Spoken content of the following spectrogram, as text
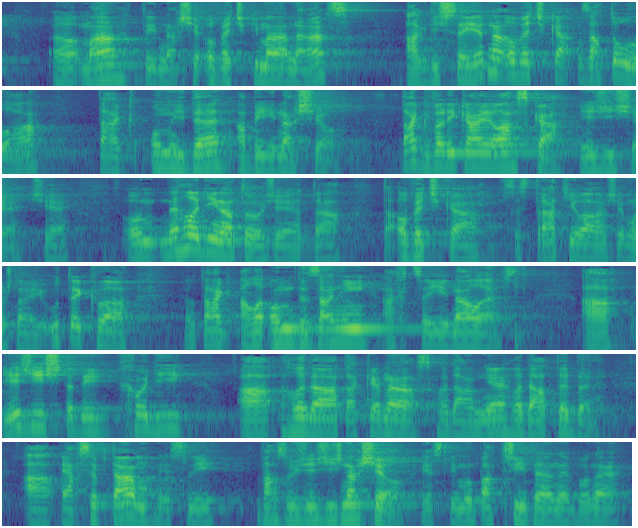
má ty naše ovečky, má nás a když se jedna ovečka zatoulá, tak on jde, aby ji našel. Tak veliká je láska Ježíše, že on nehledí na to, že ta, ta ovečka se ztratila, že možná ji utekla, jo, tak, ale on jde za ní a chce ji nalézt. A Ježíš tedy chodí a hledá také nás, hledá mě, hledá tebe. A já se ptám, jestli vás už Ježíš našel, jestli mu patříte nebo ne.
